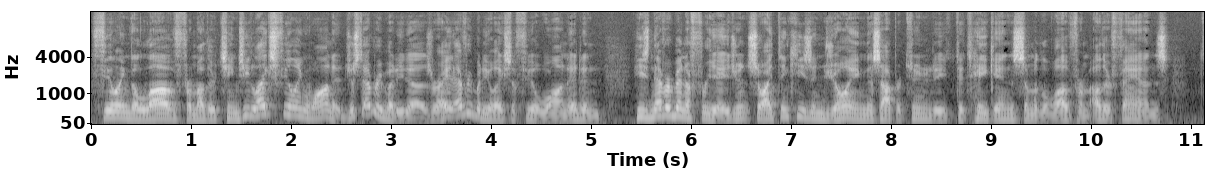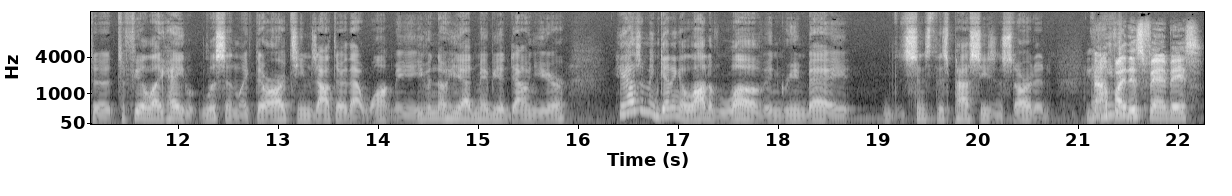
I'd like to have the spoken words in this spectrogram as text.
feeling the love from other teams. He likes feeling wanted. Just everybody does, right? Everybody likes to feel wanted, and he's never been a free agent, so I think he's enjoying this opportunity to take in some of the love from other fans to to feel like, hey, listen, like there are teams out there that want me, even though he had maybe a down year. He hasn't been getting a lot of love in Green Bay since this past season started. Not even, by this fan base.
